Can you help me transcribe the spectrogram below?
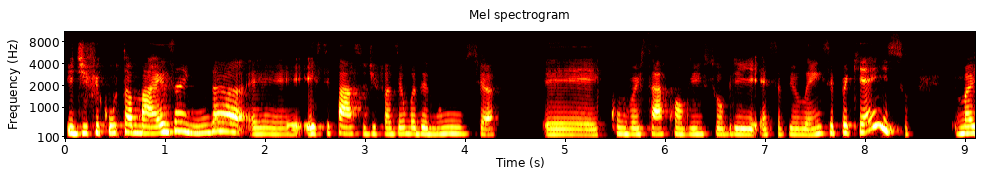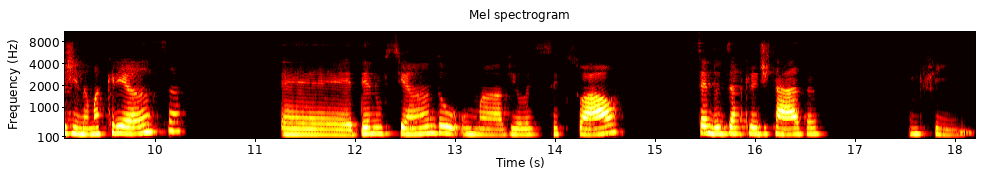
E dificulta mais ainda é, esse passo de fazer uma denúncia, é, conversar com alguém sobre essa violência, porque é isso. Imagina uma criança é, denunciando uma violência sexual, sendo desacreditada, enfim.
